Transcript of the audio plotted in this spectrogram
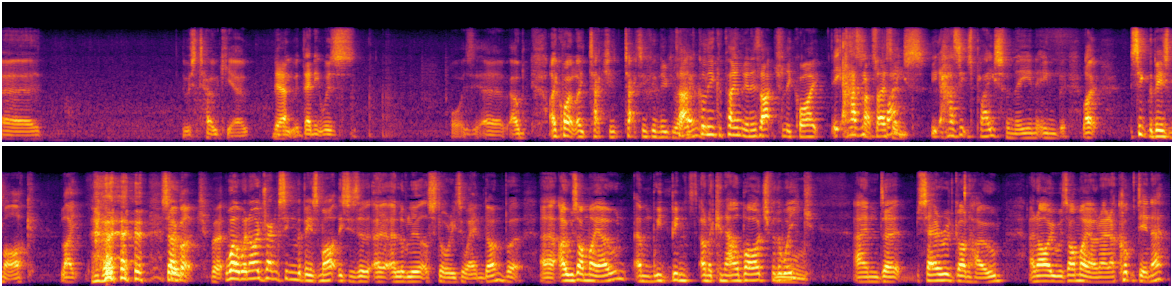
uh, there was Tokyo. Yeah. It, then it was. What was it? Uh, I, I quite like Tacti- Tactical Nuclear Tactical. Nuclear Penguin is actually quite. It has its pleasant. place. It has its place for me in, in like Sink the Bismarck. Like So much, but well, when I drank Sink the Bismarck, this is a, a, a lovely little story to end on. But uh, I was on my own, and we'd been on a canal barge for the week, and uh, Sarah had gone home, and I was on my own, and I cooked dinner,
